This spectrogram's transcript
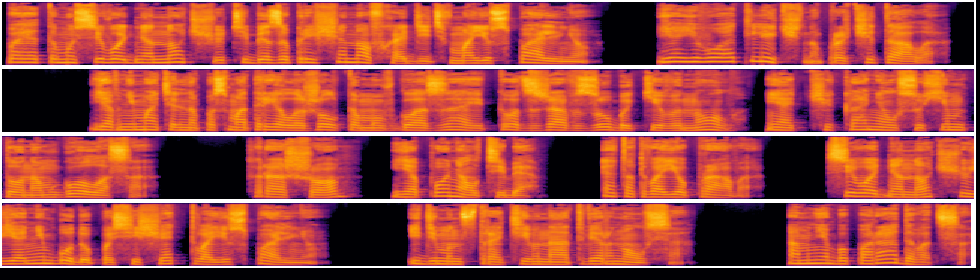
Поэтому сегодня ночью тебе запрещено входить в мою спальню. Я его отлично прочитала. Я внимательно посмотрела желтому в глаза, и тот, сжав зубы, кивнул и отчеканил сухим тоном голоса. «Хорошо, я понял тебя. Это твое право. Сегодня ночью я не буду посещать твою спальню». И демонстративно отвернулся. А мне бы порадоваться,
